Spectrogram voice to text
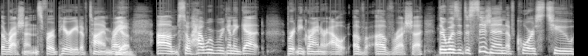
the Russians for a period of time, right? Yeah. Um, so how were we going to get Brittney Griner out of of Russia? There was a decision, of course, to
